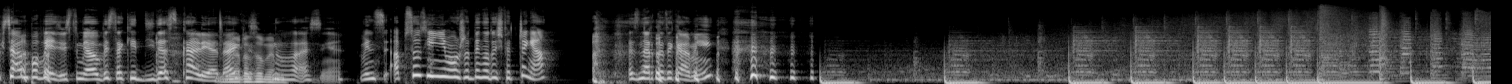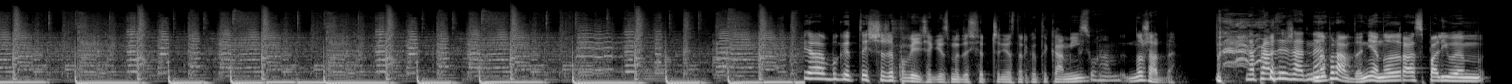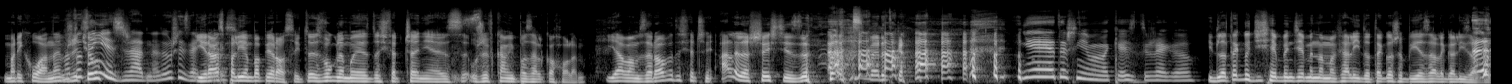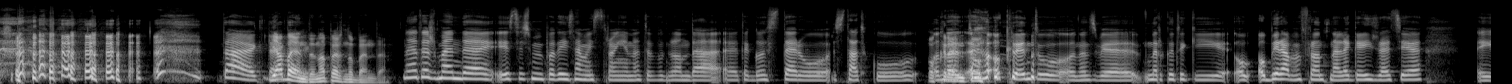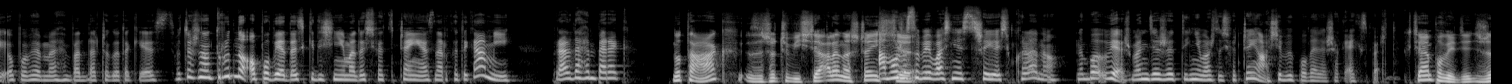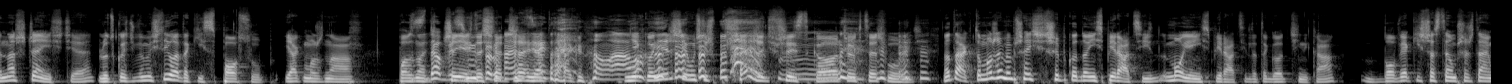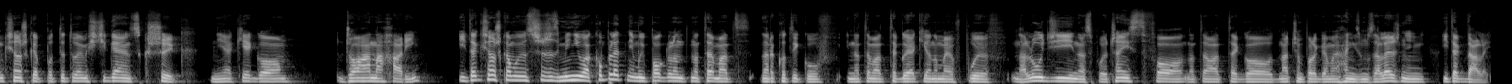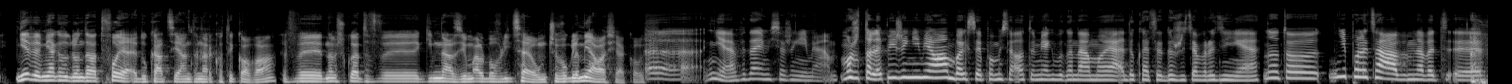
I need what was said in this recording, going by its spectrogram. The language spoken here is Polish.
Chciałam powiedzieć, to miało być takie didaskalia, tak? Ja rozumiem. No właśnie. Więc absolutnie nie mam żadnego doświadczenia z narkotykami. Ja mogę tutaj szczerze powiedzieć, jak jest moje doświadczenie z narkotykami. Słucham. No żadne. Naprawdę żadne? Naprawdę, nie, no raz paliłem marihuanę w no to życiu to nie jest żadne, to już jest i raz jakieś. paliłem papierosy i to jest w ogóle moje doświadczenie z używkami poza alkoholem. Ja mam zerowe doświadczenie, ale na szczęście jest ekspertka. Nie, ja też nie mam jakiegoś dużego. I dlatego dzisiaj będziemy namawiali do tego, żeby je zalegalizować. Tak, tak. ja tak. będę, na pewno będę. No ja też będę, jesteśmy po tej samej stronie, na to wygląda e, tego steru statku, Okrętu. O, na, okrętu o nazwie narkotyki, o, obieramy front na legalizację i opowiemy chyba dlaczego tak jest. Chociaż no trudno opowiadać, kiedy się nie ma doświadczenia z narkotykami. Prawda, Hemperek? No tak, rzeczywiście, ale na szczęście... A może sobie właśnie strzeliłeś w kolano? No bo wiesz, będzie, że ty nie masz doświadczenia, a się wypowiadasz jak ekspert. Chciałem powiedzieć, że na szczęście ludzkość wymyśliła taki sposób, jak można poznać Zdobyć czyjeś informacje. doświadczenia. Tak. Wow. Niekoniecznie musisz przeżyć wszystko, o czym chcesz mówić. No tak, to możemy przejść szybko do inspiracji, mojej inspiracji dla tego odcinka, bo w jakiś czas temu przeczytałem książkę pod tytułem Ścigając krzyk niejakiego Joanna Hari. I ta książka, mówiąc szczerze, zmieniła kompletnie mój pogląd na temat narkotyków i na temat tego, jaki one mają wpływ na ludzi, na społeczeństwo, na temat tego, na czym polega mechanizm uzależnień i tak dalej. Nie wiem, jak wyglądała twoja edukacja antynarkotykowa, w, na przykład w gimnazjum albo w liceum, czy w ogóle miałaś jakąś? E, nie, wydaje mi się, że nie miałam. Może to lepiej, że nie miałam, bo jak sobie pomyślę o tym, jak wyglądała moja edukacja do życia w rodzinie, no to nie polecałabym nawet e,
